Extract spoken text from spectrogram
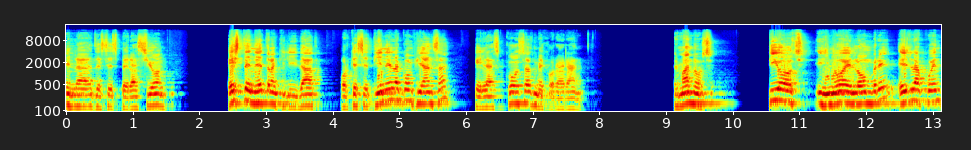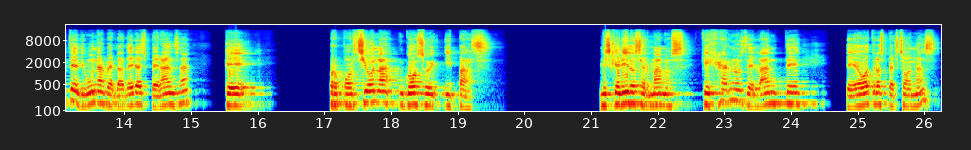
en la desesperación. Es tener tranquilidad porque se tiene la confianza que las cosas mejorarán. Hermanos, Dios y no el hombre es la fuente de una verdadera esperanza que proporciona gozo y paz. Mis queridos hermanos, quejarnos delante de otras personas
